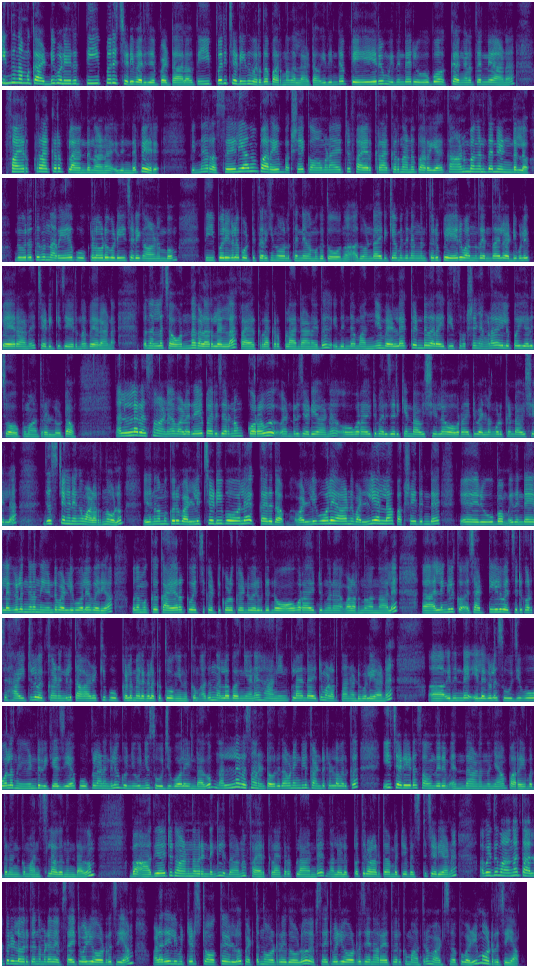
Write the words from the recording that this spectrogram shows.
ഇന്ന് നമുക്ക് അടിപൊളി ഒരു തീപ്പൊരി ചെടി പരിചയപ്പെട്ടാലോ തീപ്പൊരി ചെടി എന്ന് വെറുതെ പറഞ്ഞതല്ല കേട്ടോ. ഇതിന്റെ പേരും ഇതിന്റെ രൂപവും ഒക്കെ അങ്ങനെ തന്നെയാണ്. ഫയർ ക്രാക്കർ പ്ലാന്റ് എന്നാണ് ഇതിന്റെ പേര്. പിന്നെ റസേലിയ എന്നും പറയും പക്ഷേ കോമൺ ആയിട്ട് ഫയർ ക്രാക്കർ എന്നാണ് പറയുക. കാണുമ്പോൾ അങ്ങനെ തന്നെ ഉണ്ടല്ലോ. ദൂരത്തു നിന്ന് നിറയെ പൂക്കളോട് കൂടി ഈ ചെടി കാണുമ്പം തീപ്പൊരികൾ പൊട്ടിത്തെറിക്കുന്ന പോലെ തന്നെ നമുക്ക് തോന്നുക. അതുകൊണ്ടായിരിക്കാം ഇതിന് അങ്ങനത്തെ ഒരു പേര് വന്നത്. എന്തായാലും അടിപൊളി പേരാണ്. ചെടിക്ക് ചേരുന്ന പേരാണ്. ഇപ്പം നല്ല ചുവന്ന കളറിലുള്ള ഫയർ ക്രാക്കർ പ്ലാന്റ് ആണ് ഇത്. ഇതിന്റെ മഞ്ഞയും വെള്ളയൊക്കെ ഉണ്ട് വെറൈറ്റീസ് പക്ഷേ ഞങ്ങളുടെ കയ്യിലിപ്പോൾ ഈ ഒരു ചുവപ്പ് മാത്രമേ ഉള്ളൂ കേട്ടോ നല്ല രസമാണ് വളരെ പരിചരണം കുറവ് വേണ്ട ഒരു ചെടിയാണ്. ഓവറായിട്ട് പരിചരിക്കേണ്ട ആവശ്യമില്ല. ഓവറായിട്ട് വെള്ളം കൊടുക്കേണ്ട ആവശ്യമില്ല. ജസ്റ്റ് എങ്ങനെ അങ്ങ് വളർന്നോളും. ഇതിന് നമുക്കൊരു വള്ളിച്ചെടി പോലെ കരുതാം. വള്ളി പോലെയാണ്. വള്ളിയല്ല പക്ഷേ ഇതിന്റെ രൂപം ഇതിന്റെ ഇലകൾ ഇങ്ങനെ നീണ്ട് വള്ളി പോലെ വരിക. അപ്പോൾ നമുക്ക് കയറൊക്കെ വെച്ച് കെട്ടിക്കൊടുക്കേണ്ടി വരും. ഇതിന്റെ ഓവറായിട്ട് ഇങ്ങനെ വളർന്നു വന്നാൽ. അല്ലെങ്കിൽ ചട്ടിയിൽ വെച്ചിട്ട് കുറച്ച് ഹൈറ്റിൽ വെക്കുകയാണെങ്കിൽ താഴേക്ക് പൂക്കളും ഇലകളൊക്കെ തൂങ്ങി നിൽക്കും. അതും നല്ല ഭംഗിയാണ്. ഹാങ്ങിങ് പ്ലാന്റ് ആയിട്ട് വളർത്താൻ അടിപൊളിയാണ്. ഇതിന്റെ ഇലകൾ സൂചി പോലെ നീണ്ടിരിക്കുക ചെയ്യുക പൂക്കളാണെങ്കിലും കുഞ്ഞു കുഞ്ഞു സൂചി പോലെ ഉണ്ടാകും. നല്ല രസമാണ് കേട്ടോ. ഒരു തവണയെങ്കിലും കണ്ടിട്ടുള്ളവർക്ക് ഈ ചെടിയുടെ സൗന്ദര്യം എന്താണെന്ന് ഞാൻ പറയുമ്പോൾ തന്നെ നിങ്ങൾക്ക് മനസ്സിലാകുന്നുണ്ടാകും. അപ്പോൾ ആദ്യമായിട്ട് കാണുന്നവരുണ്ടെങ്കിൽ ഇതാണ് ഫയർ ക്രാക്കർ പ്ലാന്റ്. നല്ല എളുപ്പത്തിൽ വളർത്താൻ പറ്റിയ ബെസ്റ്റ് ചെടിയാണ്. അപ്പോൾ ഇത് വാങ്ങാൻ താല്പര്യമുള്ളവർക്ക് നമ്മുടെ വെബ്സൈറ്റ് വഴി ഓർഡർ ചെയ്യാം. വളരെ ലിമിറ്റഡ് സ്റ്റോക്കേ ഉള്ളൂ. പെട്ടെന്ന് ഓർഡർ ചെയ്തോളൂ. വെബ്സൈറ്റ് വഴി ഓർഡർ ചെയ്യാൻ അറിയാത്തവർക്ക് മാത്രം വാട്സാപ്പ് വഴിയും ഓർഡർ ചെയ്യാം.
